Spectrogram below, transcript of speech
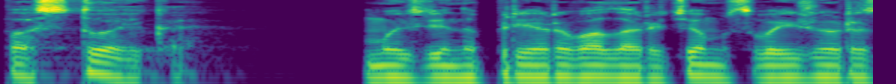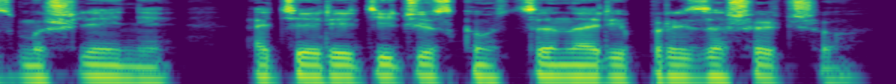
«Постой-ка!» — мысленно прервал Артём свои же размышления о теоретическом сценарии произошедшего.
